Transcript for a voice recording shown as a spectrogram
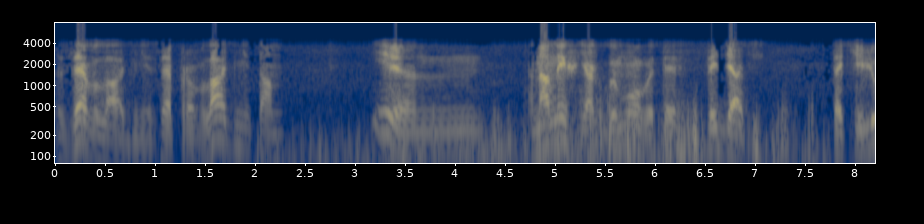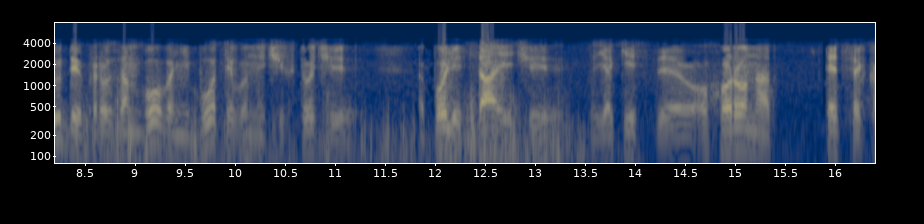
зе владні, зе провладні там. І на них, як би мовити, сидять такі люди прозамбовані, боти вони, чи хто, чи поліцаї, чи якісь е, охорона ТЦК.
